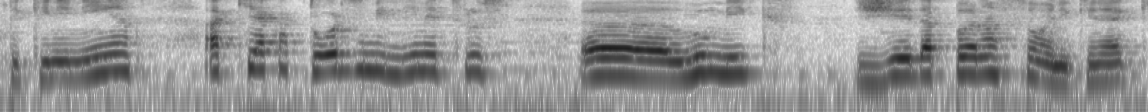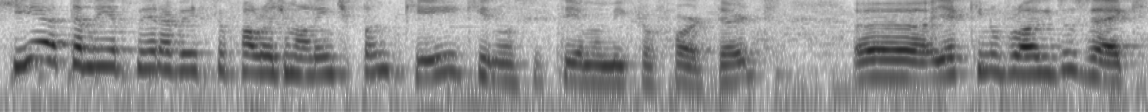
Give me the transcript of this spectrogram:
pequenininha. Aqui é 14mm uh, Lumix G da Panasonic, né? Que é também a primeira vez que eu falo de uma lente pancake no sistema Micro Four Thirds. Uh, e aqui no vlog do Zek.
